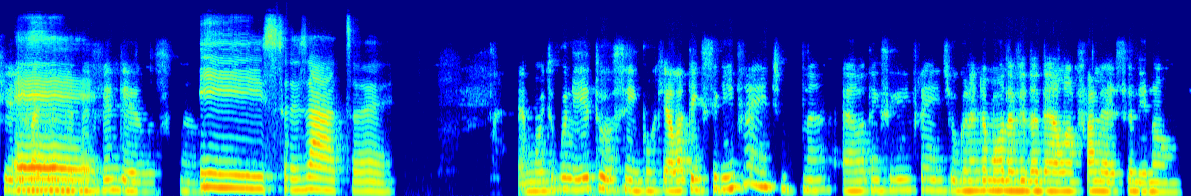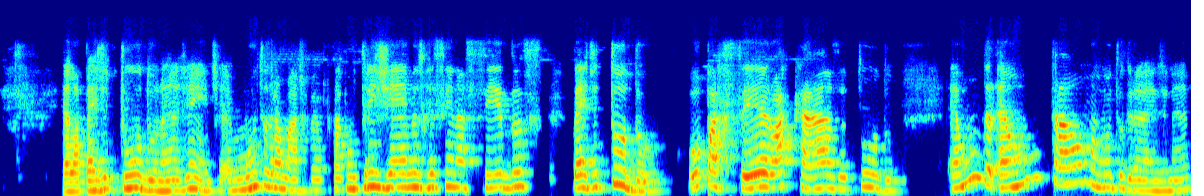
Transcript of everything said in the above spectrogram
Que ele é... vai defendê-los. Né? Isso, exato, é. É muito bonito, assim, porque ela tem que seguir em frente, né? Ela tem que seguir em frente. O grande amor da vida dela falece ali, não. Ela perde tudo, né, gente? É muito dramático. Ela tá com trigêmeos recém-nascidos, perde tudo o parceiro, a casa, tudo. É um, é um trauma muito grande, né?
